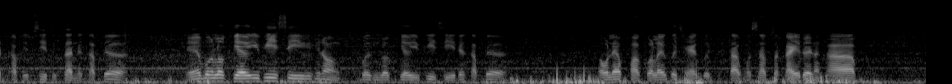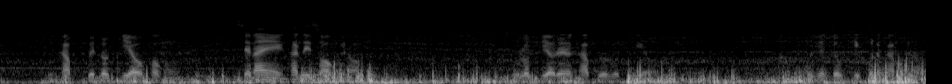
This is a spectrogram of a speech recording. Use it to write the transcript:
นคลับ FC ทุกท่านนะครับเด้อเดี๋ยวเบิ่งรถเกียว EP4 พี่น้องเบิ่งรถเกียว EP4 ด้วยครับเด้อเอาแล้วฝากกดไลค์กดแชร์กดติดตามกด Subscribe ด้วยนะครับนี่ครับเป็นรถเกียวของเซนไนคันที่สองพี่น้องดูรถเกียวด้วยนะครับดูรถเกียวดูจะจบคลิปนนะครับพี่น้อง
